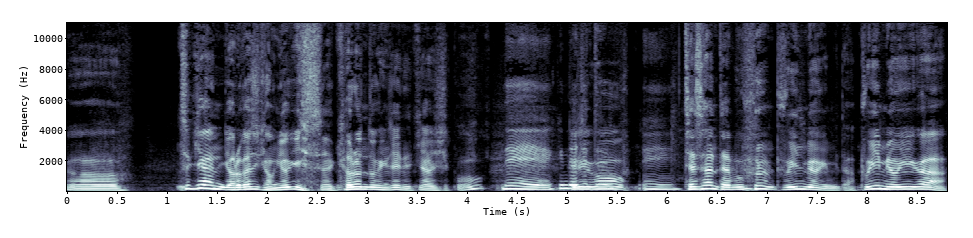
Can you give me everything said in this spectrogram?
어, 특이한 여러 가지 경력이 있어요. 결혼도 굉장히 늦게 하시고. 네. 근데 그리고 어쨌든 예. 재산 대부분 부인 명의입니다. 부인 명의가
